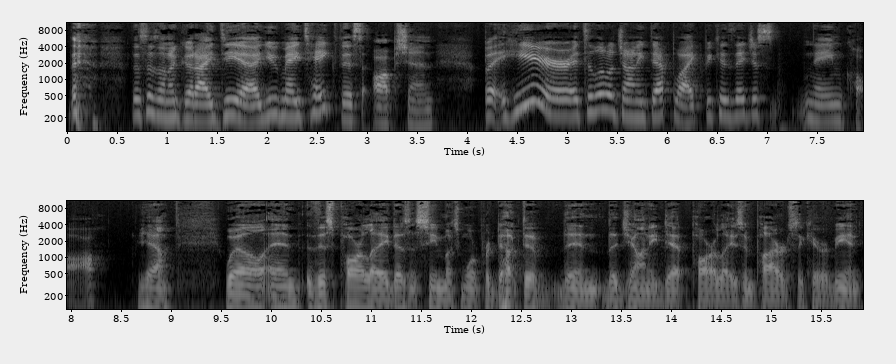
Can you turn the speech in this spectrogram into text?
this isn't a good idea. You may take this option. But here, it's a little Johnny Depp like because they just name call. Yeah. Well, and this parlay doesn't seem much more productive than the Johnny Depp parlays in Pirates of the Caribbean.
